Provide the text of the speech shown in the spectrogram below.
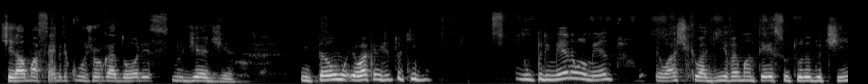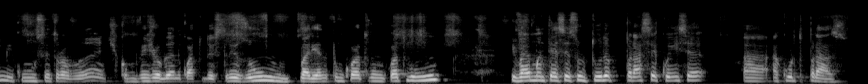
tirar uma febre com os jogadores no dia a dia. Então, eu acredito que no primeiro momento, eu acho que o Aguirre vai manter a estrutura do time com um centroavante, como vem jogando 4-2-3-1, variando para um 4-1-4-1, e vai manter essa estrutura para a sequência a, a, curto prazo.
